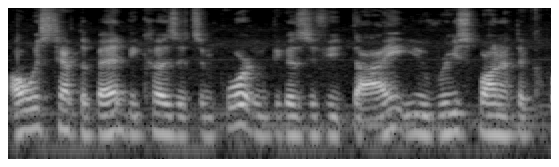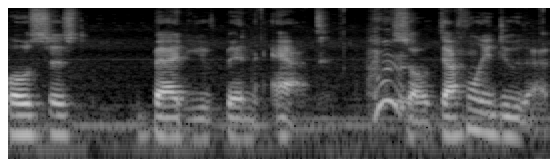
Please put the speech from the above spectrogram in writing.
Always tap the bed because it's important, because if you die, you respawn at the closest bed you've been at. So definitely do that.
